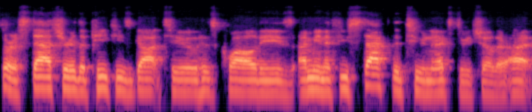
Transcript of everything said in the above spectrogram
sort of stature, the peak he's got to, his qualities. I mean, if you stack the two next to each other, I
